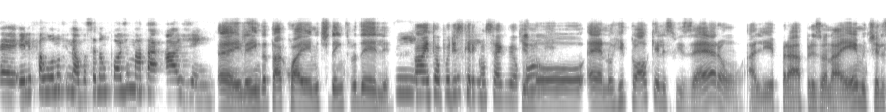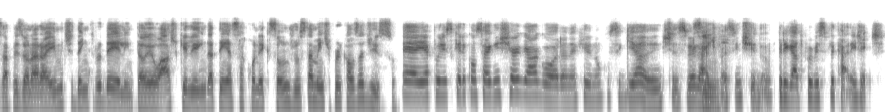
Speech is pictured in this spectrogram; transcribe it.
é, ele falou no final, você não pode matar a gente. É, ele ainda tá com a Emmett dentro dele. Sim. Ah, então por isso que ele consegue ver o Que no, é, no ritual que eles fizeram ali pra aprisionar a Emmett, eles aprisionaram a Emmett dentro dele. Então eu acho que ele ainda tem essa conexão justamente por causa disso. É, e é por isso que ele consegue enxergar agora, né? Que ele não conseguia antes. Verdade, Sim. faz sentido. Obrigado por me explicarem, gente.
